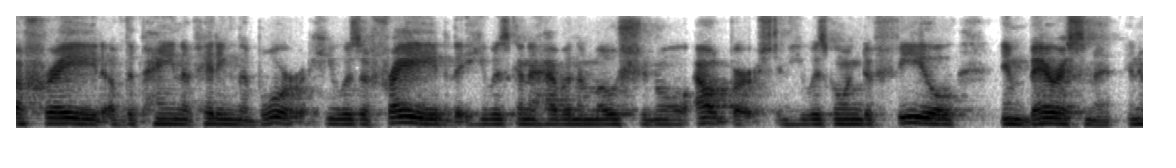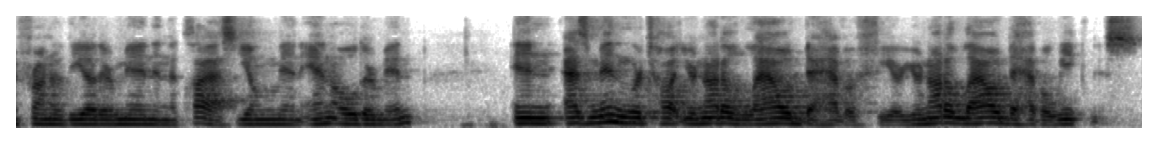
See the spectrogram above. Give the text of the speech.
afraid of the pain of hitting the board, he was afraid that he was going to have an emotional outburst and he was going to feel embarrassment in front of the other men in the class, young men and older men. And as men, we're taught you're not allowed to have a fear. You're not allowed to have a weakness.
